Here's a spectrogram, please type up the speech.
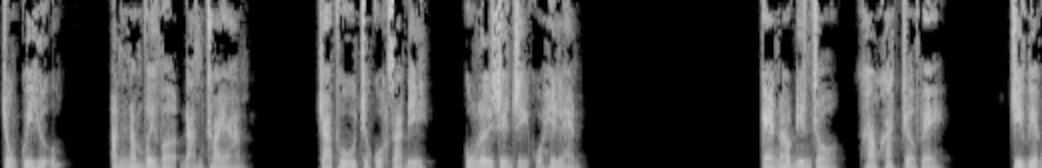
trong quý hữu, ăn nằm với vợ đám Troyan, trả thù cho cuộc ra đi cùng lời rên rỉ của Helen. Kẻ nào điên rồ, khao khát trở về, chỉ việc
